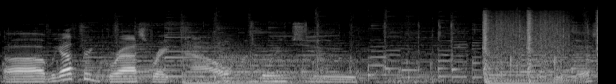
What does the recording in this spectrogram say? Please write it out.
Uh, we got through grass right now. I'm going to do this,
